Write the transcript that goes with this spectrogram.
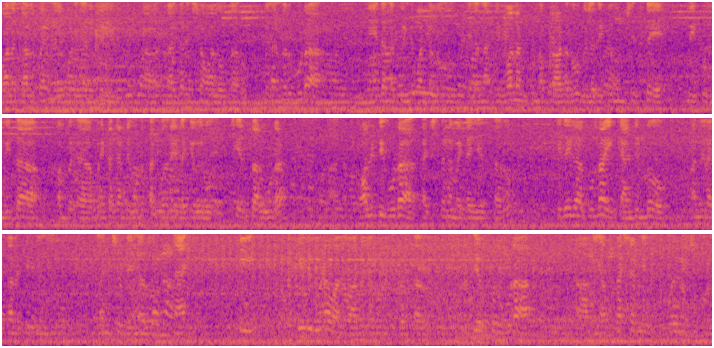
వాళ్ళ కాళ్ళపైన నిలబడడానికి సహకరించిన వాళ్ళు అవుతారు. మీరందరూ కూడా ఏదైనా పిండి వంటలు ఏదైనా ఇవ్వాలనుకున్నప్పుడు ఆర్డరు వీళ్ళ దగ్గర నుంచి ఇస్తే మీకు మిగతా కంపెనీ బయట కంటే కూడా తక్కువ రేట్లకే వీళ్ళు చేస్తారు కూడా. క్వాలిటీ కూడా ఖచ్చితంగా మెయింటైన్ చేస్తారు. ఇదే కాకుండా ఈ క్యాంటీన్లో అన్ని రకాల tiffins lunch dinner snacks tea ప్రతిదీ కూడా వాళ్ళు అవైలబిలిటీ పెడతారు. ప్రతి ఒక్కరు కూడా ఈ అవకాశాన్ని ఉపయోగించుకోండి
